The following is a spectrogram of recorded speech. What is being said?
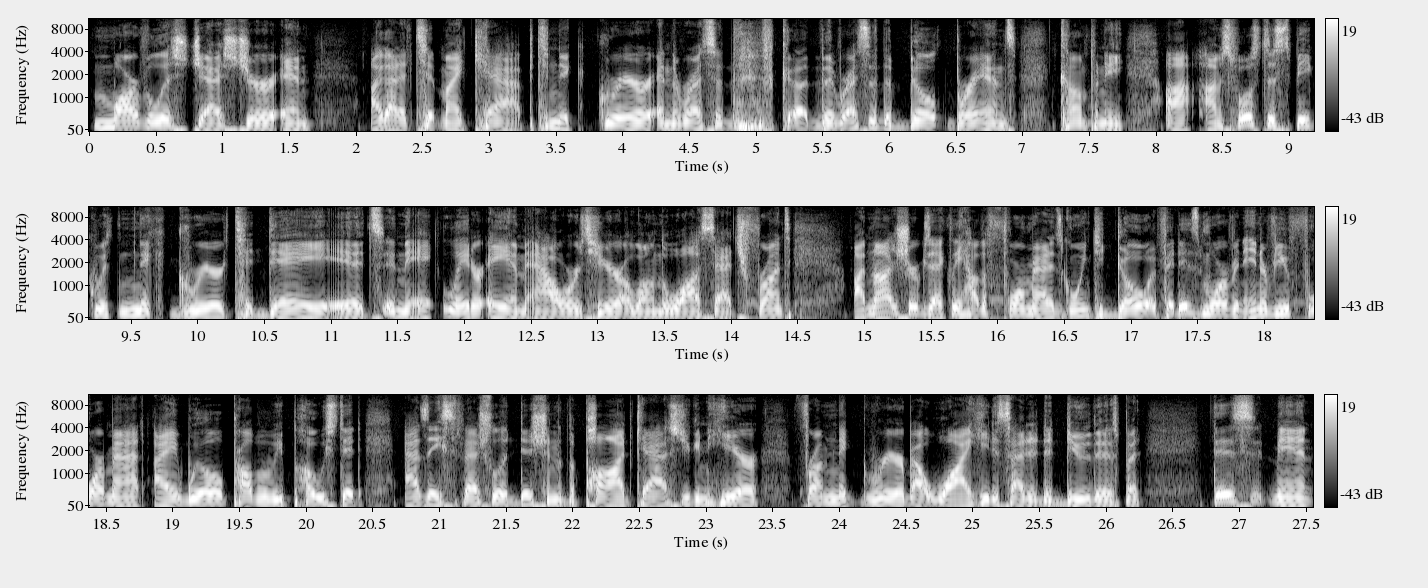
marvelous gesture, and I got to tip my cap to Nick Greer and the rest of the the rest of the Built Brands company. Uh, I'm supposed to speak with Nick Greer today. It's in the later AM hours here along the Wasatch Front. I'm not sure exactly how the format is going to go. If it is more of an interview format, I will probably post it as a special edition of the podcast. You can hear from Nick Greer about why he decided to do this. But this, man,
